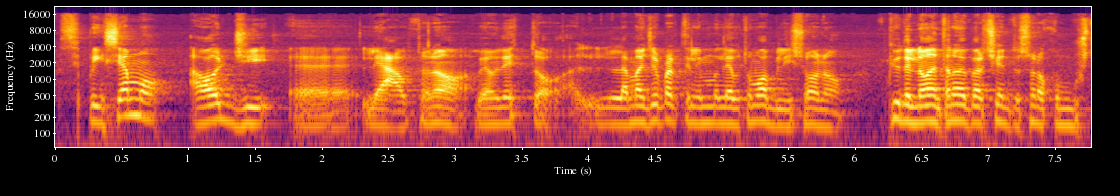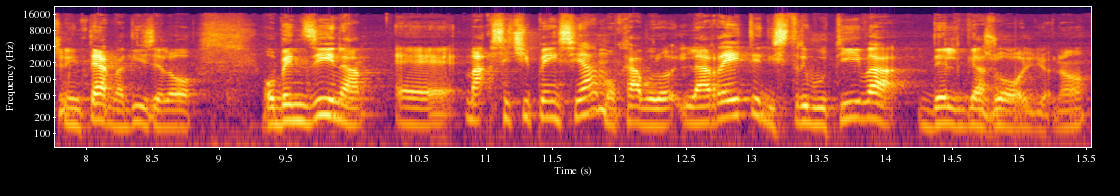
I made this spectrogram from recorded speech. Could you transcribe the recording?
se pensiamo a oggi eh, le auto, no? abbiamo detto la maggior parte delle automobili sono più del 99% sono combustione interna, diesel o, o benzina, eh, ma se ci pensiamo, cavolo, la rete distributiva del gasolio, no?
